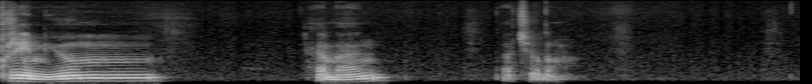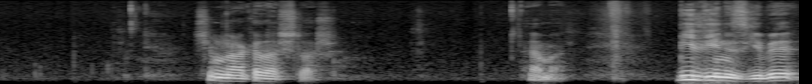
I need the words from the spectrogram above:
Premium hemen açalım. Şimdi arkadaşlar hemen bildiğiniz gibi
